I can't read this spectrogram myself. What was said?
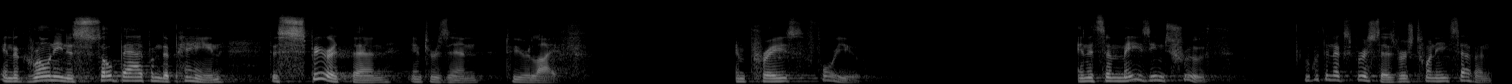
And the groaning is so bad from the pain, the Spirit then enters in to your life and prays for you. And it's amazing truth Look what the next verse says, verse 27.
